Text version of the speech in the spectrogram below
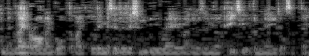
and then later on I bought the like limited edition Blu-ray where there was only like 80 of them made or something.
